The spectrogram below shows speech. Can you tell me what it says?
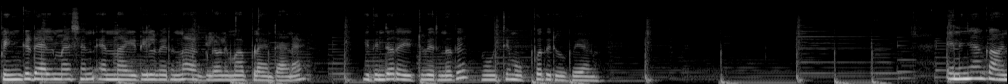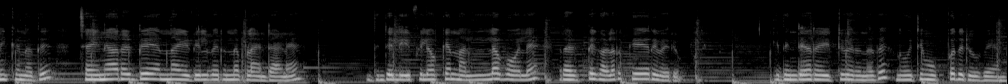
പിങ്ക് ഡെൽമേഷൻ എന്ന ഐഡിയയിൽ വരുന്ന അഗ്ലോണിമ പ്ലാന്റ് ആണ്. ഇതിന്റെ റേറ്റ് വരുന്നത് നൂറ്റി മുപ്പത് രൂപയാണ്. ഇനി ഞാൻ കാണിക്കുന്നത് ചൈന റെഡ് എന്ന ഇടിയിൽ വരുന്ന പ്ലാന്റ് ആണ്. ഇതിന്റെ ലീഫിലൊക്കെ നല്ല പോലെ റെഡ് കളർ കയറി വരും. ഇതിന്റെ റേറ്റ് വരുന്നത് നൂറ്റി മുപ്പത് രൂപയാണ്.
